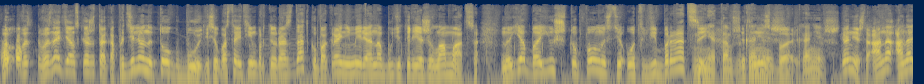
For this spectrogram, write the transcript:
Ну, вы, вы знаете, я вам скажу так, определенный толк будет. Если вы поставите импортную раздатку, по крайней мере, она будет реже ломаться. Но я боюсь, что полностью от вибраций Нет, там же, это конечно, не избавит. конечно. Конечно, она, она,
